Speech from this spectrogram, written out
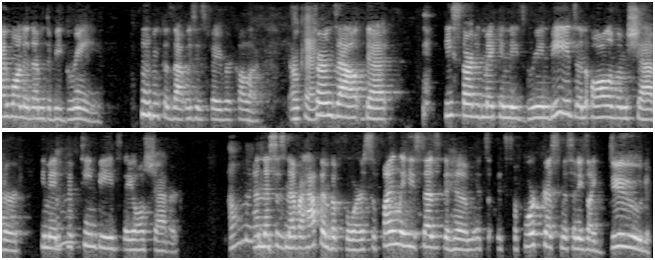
I wanted them to be green because that was his favorite color. Okay. Turns out that he started making these green beads and all of them shattered. He made Oh. 15 beads, they all shattered. Oh my And this has never happened before. So finally he says to him, it's it's before Christmas and he's like, "Dude,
